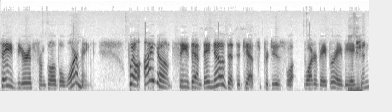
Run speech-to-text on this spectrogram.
save the Earth from global warming." Well, I don't see them. They know that the jets produce wa- water vapor, aviation,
